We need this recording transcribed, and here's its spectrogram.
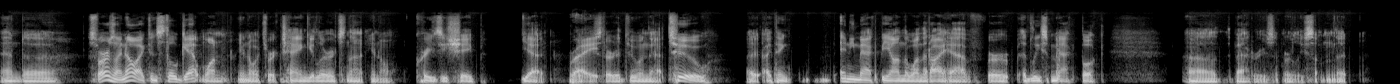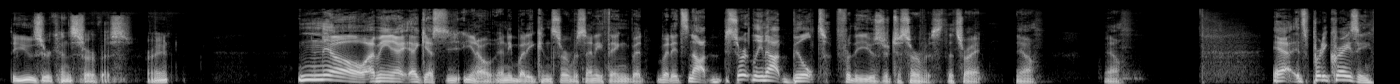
and uh, as far as I know, I can still get one. You know, it's rectangular. It's not you know crazy shape yet. Right. I started doing that too. I, I, think any Mac beyond the one that I have, or at least MacBook, uh, the battery isn't really something that the user can service, right? No, I mean, I, I, guess you know anybody can service anything, but but it's not certainly not built for the user to service. That's right. Yeah, yeah, yeah. It's pretty crazy,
